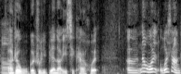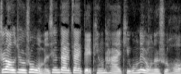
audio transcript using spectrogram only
然后哦这五个助理编导一起开会，呃，那我我想知道的就是说，我们现在在给平台提供内容的时候，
